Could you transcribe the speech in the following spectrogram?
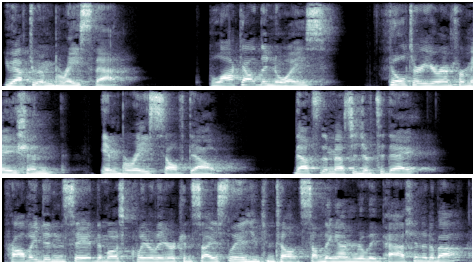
you have to embrace that. Block out the noise, filter your information, embrace self-doubt. That's the message of today. Probably didn't say it the most clearly or concisely. As you can tell, it's something I'm really passionate about.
